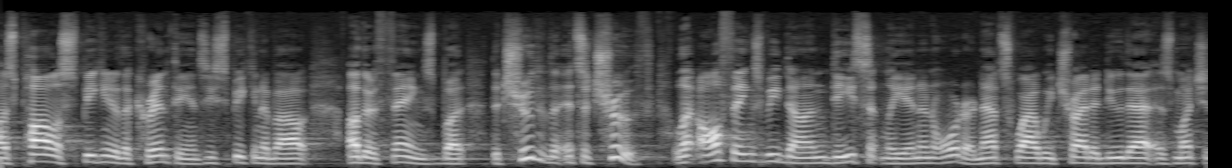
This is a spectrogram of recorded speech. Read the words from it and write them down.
as Paul is speaking to the Corinthians, he's speaking about other things, but the truth of the, it's a truth. Let all things be done decently and in order. And that's why we try to do that as much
